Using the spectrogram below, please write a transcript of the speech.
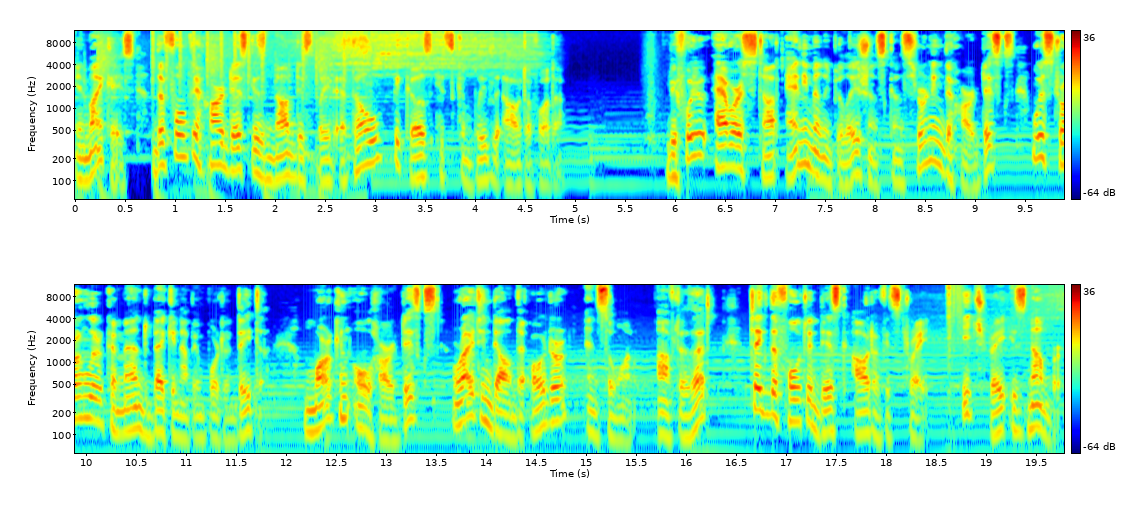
In my case, the faulty hard disk is not displayed at all because it's completely out of order. Before you ever start any manipulations concerning the hard disks, we strongly recommend backing up important data, marking all hard disks, writing down the order, and so on. After that, take the faulty disk out of its tray. Each tray is numbered.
